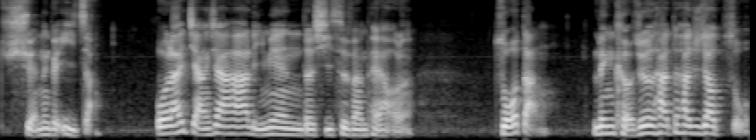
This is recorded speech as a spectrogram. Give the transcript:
选那个议长，我来讲一下它里面的席次分配好了。左党 Linker 就是他，他就叫左，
